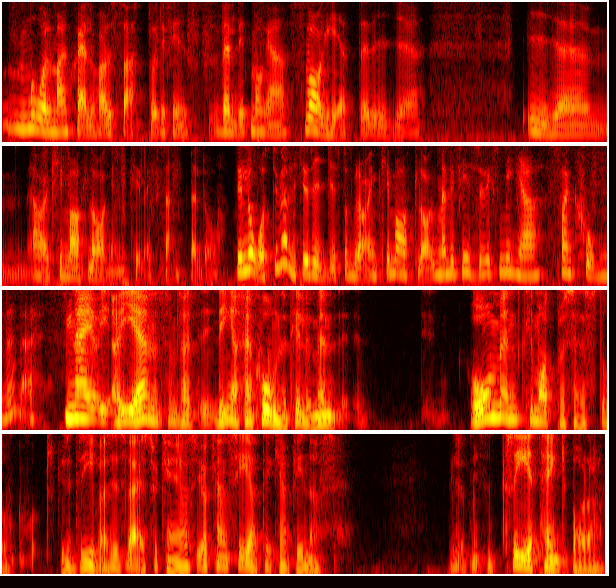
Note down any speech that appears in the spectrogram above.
mål man själv har satt och det finns väldigt många svagheter i, eh, i eh, ja, klimatlagen till exempel. Då. Det låter ju väldigt juridiskt och bra, en klimatlag, men det finns ju liksom inga sanktioner där. Nej, igen, som sagt, det är inga sanktioner till det, men om en klimatprocess då skulle drivas i Sverige så kan jag, jag kan se att det kan finnas åtminstone tre tänkbara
